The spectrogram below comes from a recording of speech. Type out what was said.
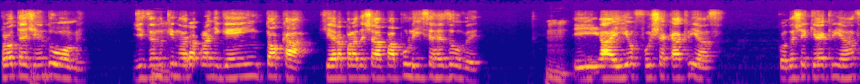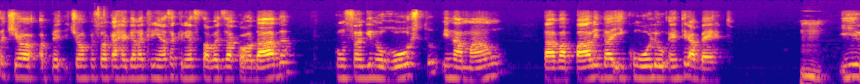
protegendo o homem, dizendo hum. que não era para ninguém tocar, que era para deixar para a polícia resolver. Hum. E aí eu fui checar a criança. Quando eu chequei a criança, tinha, tinha uma pessoa carregando a criança, a criança estava desacordada, com sangue no rosto e na mão, estava pálida e com o olho entreaberto. Hum. E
